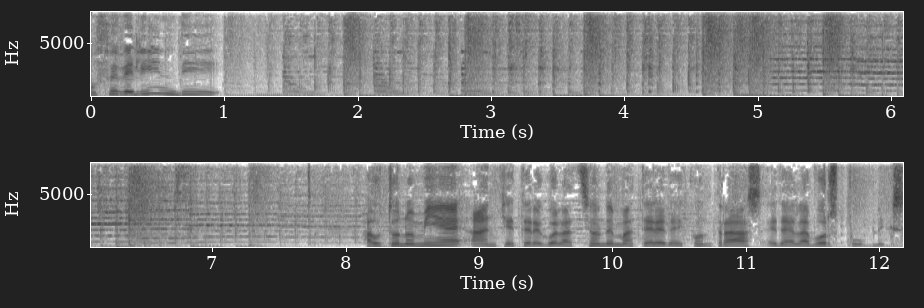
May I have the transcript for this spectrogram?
O fevelin di... Autonomie anche e regolazione delle materie dei contrasti e dai lavori pubblici,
